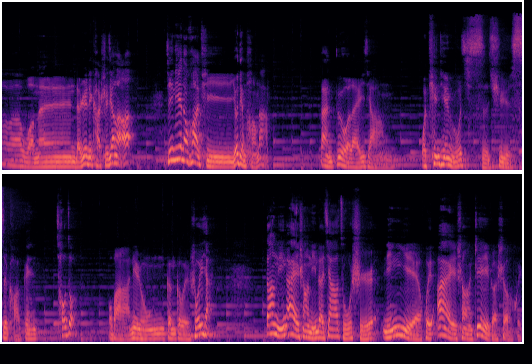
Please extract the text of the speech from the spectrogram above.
到了我们的日历卡时间了啊！今天的话题有点庞大，但对我来讲，我天天如此去思考跟操作。我把内容跟各位说一下：当您爱上您的家族时，您也会爱上这个社会。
